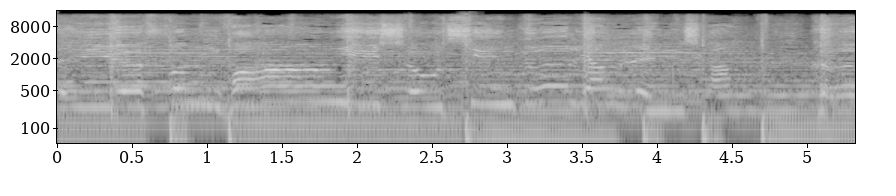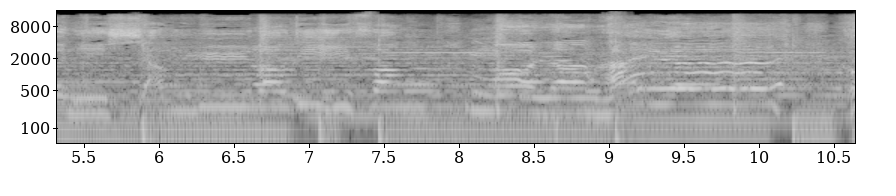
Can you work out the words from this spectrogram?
越深越疯狂，一首情歌两人唱，和你相遇老地方，莫让爱人哭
